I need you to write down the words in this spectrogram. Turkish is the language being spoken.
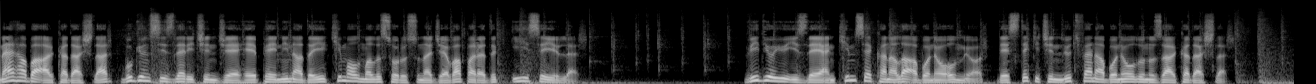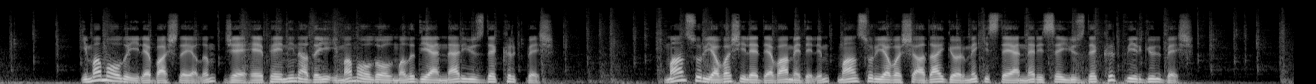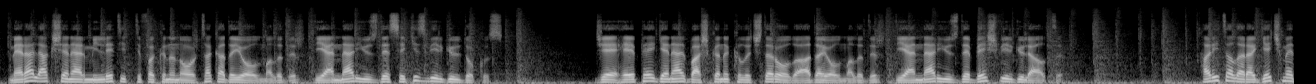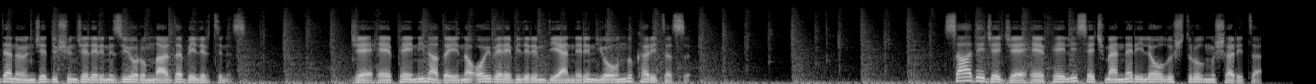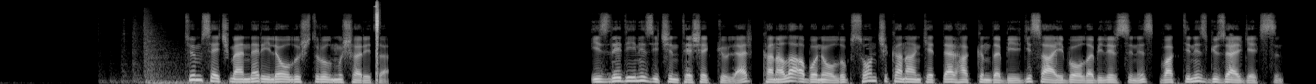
Merhaba arkadaşlar, bugün sizler için CHP'nin adayı kim olmalı sorusuna cevap aradık, iyi seyirler. Videoyu izleyen kimse kanala abone olmuyor, destek için lütfen abone olunuz arkadaşlar. İmamoğlu ile başlayalım, CHP'nin adayı İmamoğlu olmalı diyenler %45. Mansur Yavaş ile devam edelim, Mansur Yavaş'ı aday görmek isteyenler ise %40,5. Meral Akşener Millet İttifakı'nın ortak adayı olmalıdır, diyenler %8,9. CHP Genel Başkanı Kılıçdaroğlu aday olmalıdır, diyenler %5,6. Haritalara geçmeden önce düşüncelerinizi yorumlarda belirtiniz. CHP'nin adayına oy verebilirim diyenlerin yoğunluk haritası. Sadece CHP'li seçmenler ile oluşturulmuş harita. Tüm seçmenler ile oluşturulmuş harita. İzlediğiniz için teşekkürler. Kanala abone olup son çıkan anketler hakkında bilgi sahibi olabilirsiniz. Vaktiniz güzel geçsin.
